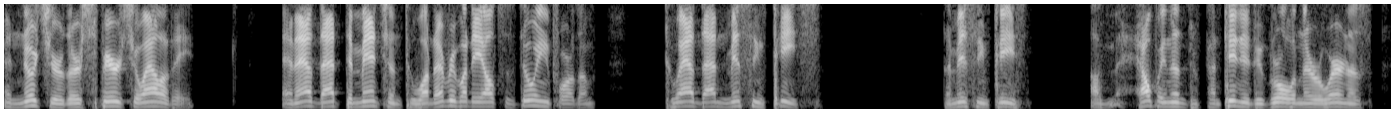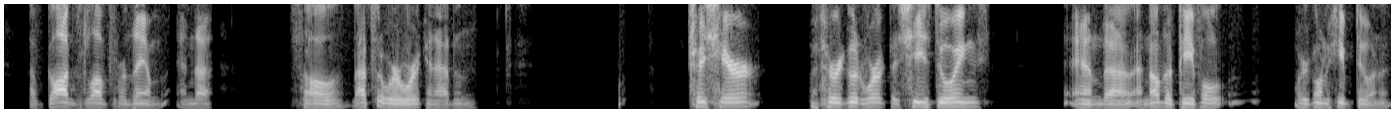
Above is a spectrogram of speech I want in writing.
and nurture their spirituality and add that dimension to what everybody else is doing for them to add that missing piece the missing piece of helping them to continue to grow in their awareness of God's love for them and uh, so that's what we're working at and Trish here with her good work that she's doing and uh, and other people we're going to keep doing it.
